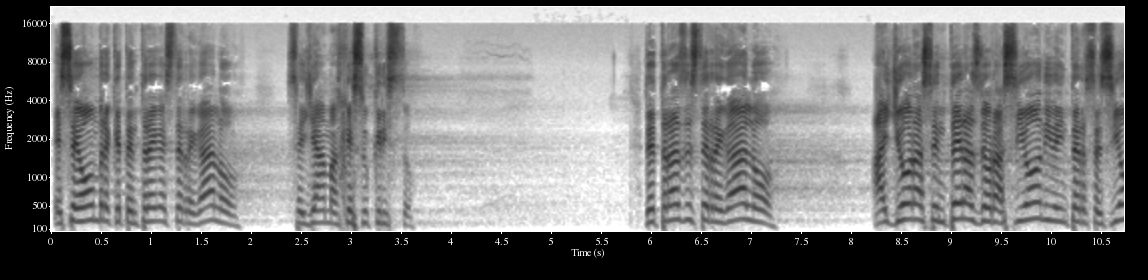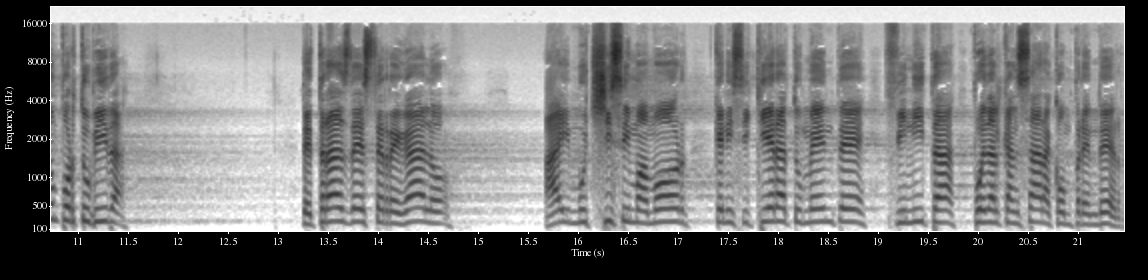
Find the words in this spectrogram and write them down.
Ese hombre que te entrega este regalo se llama Jesucristo. Detrás de este regalo hay horas enteras de oración y de intercesión por tu vida. Detrás de este regalo hay muchísimo amor que ni siquiera tu mente finita puede alcanzar a comprender.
